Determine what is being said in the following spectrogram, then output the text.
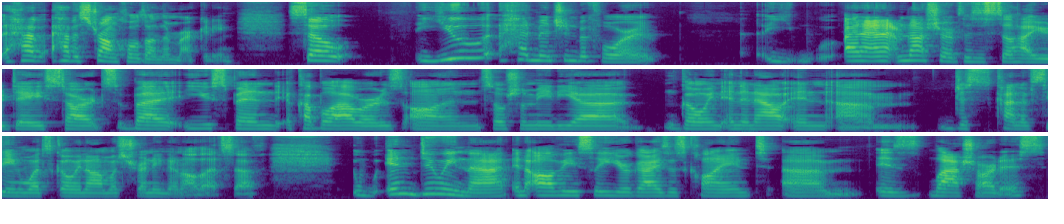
have have a strong hold on their marketing. So you had mentioned before and I'm not sure if this is still how your day starts, but you spend a couple hours on social media, going in and out, and um, just kind of seeing what's going on, what's trending, and all that stuff. In doing that, and obviously your guys' client um, is lash artists.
